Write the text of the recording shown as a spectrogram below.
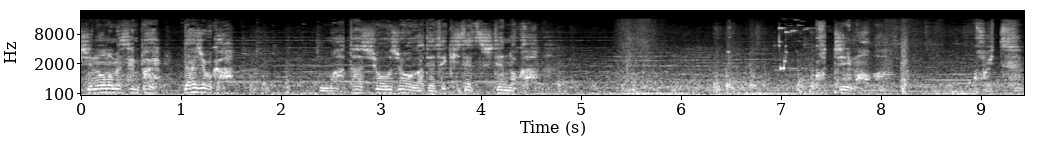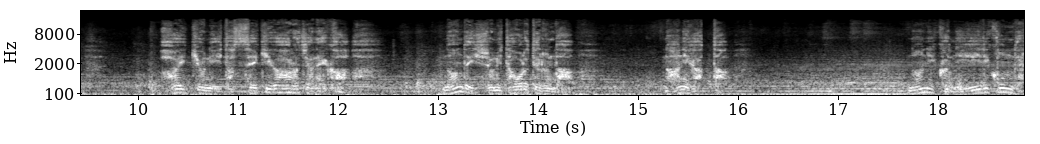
東雲先輩大丈夫か？また症状が出て気絶してんのか？こっちにも。こいつ廃墟にいた関ヶ原じゃねえか？なんで一緒に倒れてるんだ？何があった？何か握り込んでる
